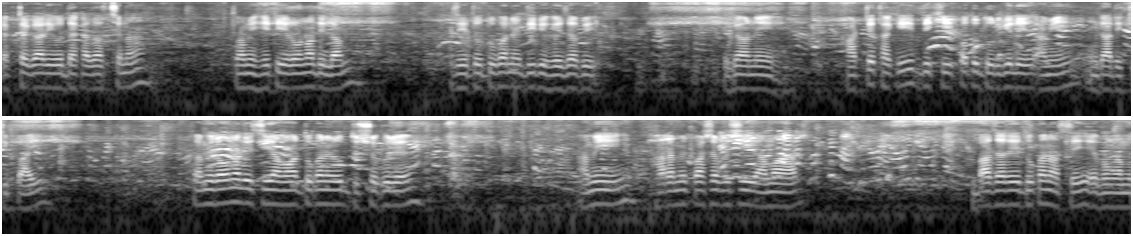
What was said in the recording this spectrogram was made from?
একটা গাড়িও দেখা যাচ্ছে না। তো আমি হেঁটে রওনা দিলাম। যেহেতু দোকানে দেরি হয়ে যাবে এই কারণে হাঁটতে থাকি। দেখি কত দূর গেলে আমি গাড়িটি পাই। তো আমি রওনা দিয়েছি আমার দোকানের উদ্দেশ্য করে। আমি ফার্মের পাশাপাশি আমার বাজারে দোকান আছে এবং আমি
